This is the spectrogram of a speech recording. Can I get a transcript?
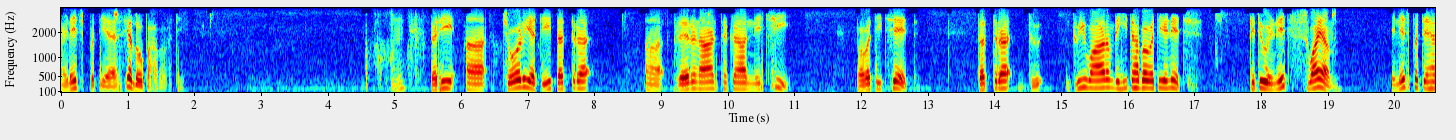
अणिच् प्रत्ययस्य लोपः भवति। तर्हि चोरयति तत्र प्रेरणार्थकनिचि भवति चेत्, तत्र द्वि, द्विवारं विहितः भवति इणिच् किन्तु इणिच् स्वयं इनिच् प्रत्ययः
